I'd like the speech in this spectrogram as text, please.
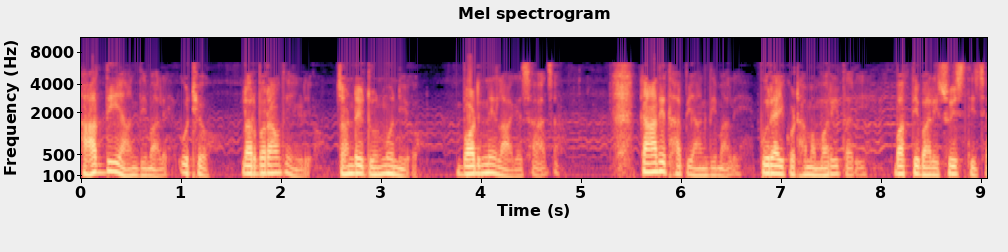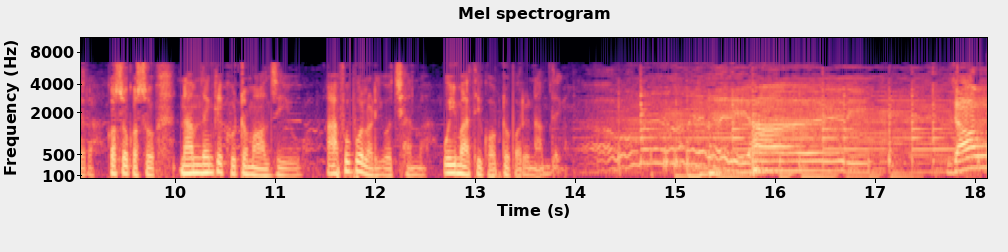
हात दिए हाङदिमाले उठ्यो। लरबराउँदै हिँड्यो। झन्डै ढुनमुनियो बढी नै लागेछ आज। काँधी थापी हाङदिमाले पुराई कोठामा मरितरी। बत्ती बाली स्विच थिचेर कसो कसो नामदेङकै खुट्टोमा अल्झियो। आफू पो लडी ओछ्यानमा। उही माथि घोप्टो पर्यो नामदेङ जाऊं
